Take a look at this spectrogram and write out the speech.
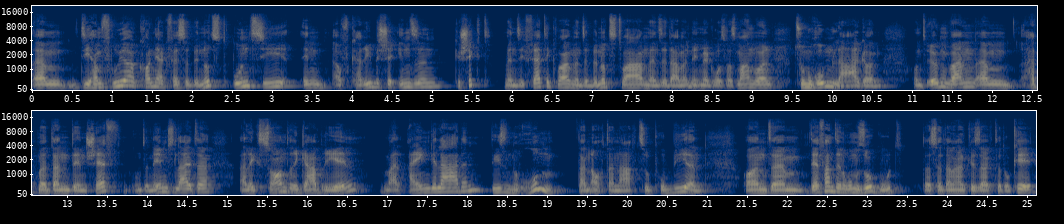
Ähm, die haben früher Cognac-Fässer benutzt und sie in, auf karibische Inseln geschickt wenn sie fertig waren, wenn sie benutzt waren, wenn sie damit nicht mehr groß was machen wollen, zum Rumlagern. Und irgendwann ähm, hat man dann den Chef, Unternehmensleiter Alexandre Gabriel mal eingeladen, diesen Rum dann auch danach zu probieren. Und ähm, der fand den Rum so gut, dass er dann halt gesagt hat, okay,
